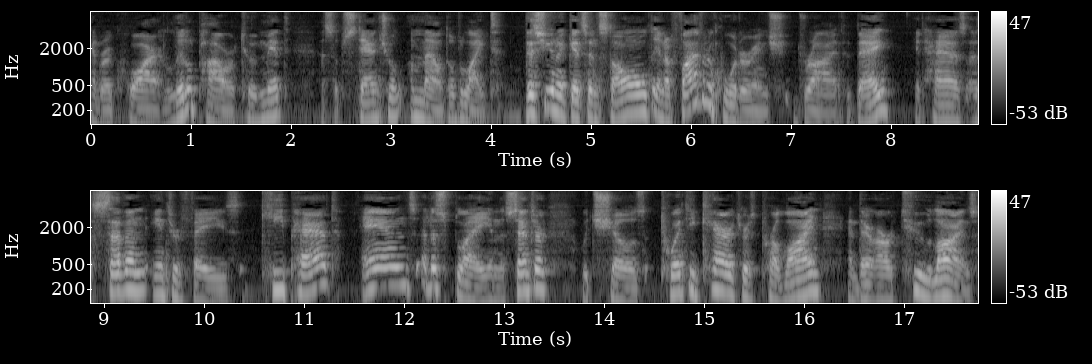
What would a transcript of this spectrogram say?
and require little power to emit a substantial amount of light. This unit gets installed in a 5 and a quarter inch drive bay. It has a 7 interface keypad and a display in the center which shows 20 characters per line and there are two lines.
